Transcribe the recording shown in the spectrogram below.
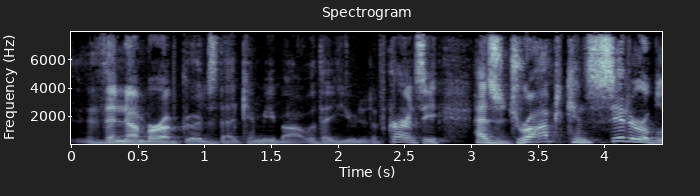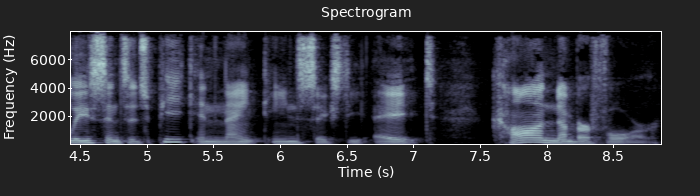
the number of goods that can be bought with a unit of currency, has dropped considerably since its peak in 1968. Con number four.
